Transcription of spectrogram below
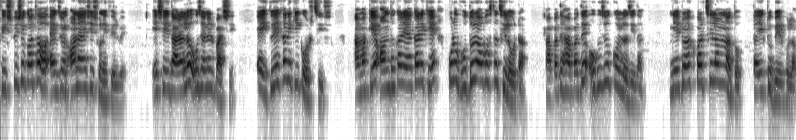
ফিসফিসে কথাও একজন অনায়াসে শুনে ফেলবে। এসেই দাঁড়াল উজানের পাশে। এই, তুই এখানে কি করছিস? আমাকে অন্ধকারে একা রেখে পুরো ভুতুরে অবস্থা ছিল ওটা। হাঁপাতে হাঁপাতে অভিযোগ করল জিদান। নেটওয়ার্ক পাচ্ছিলাম না তো, তাই একটু বের হলাম।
